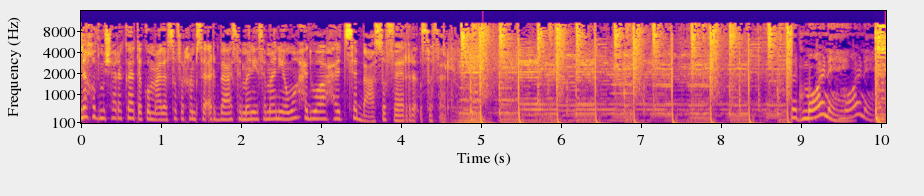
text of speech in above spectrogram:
ناخذ مشاركاتكم على صفر خمسة أربعة ثمانية, ثمانية واحد, واحد سبعة صفر صفر Good morning. Good morning.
